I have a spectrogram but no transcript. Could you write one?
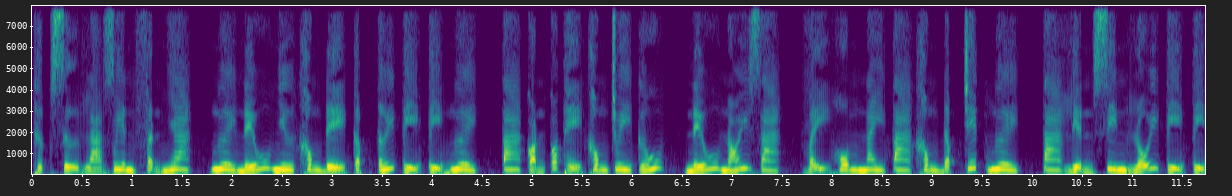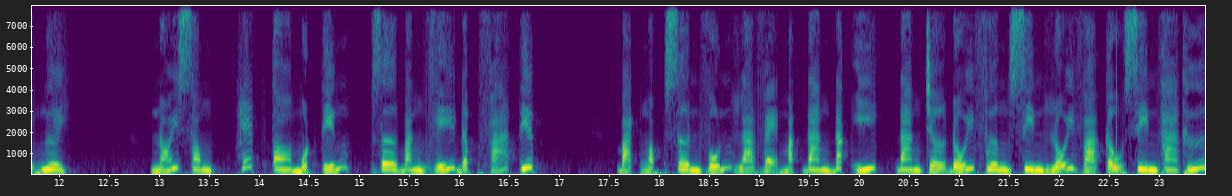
Thực sự là duyên phận nha, ngươi nếu như không đề cập tới tỷ tỷ ngươi, ta còn có thể không truy cứu, nếu nói ra, vậy hôm nay ta không đập chết ngươi, ta liền xin lỗi tỷ tỷ ngươi. Nói xong, hét to một tiếng, dơ băng ghế đập phá tiếp. Bạch Ngọc Sơn vốn là vẻ mặt đang đắc ý, đang chờ đối phương xin lỗi và cầu xin tha thứ,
